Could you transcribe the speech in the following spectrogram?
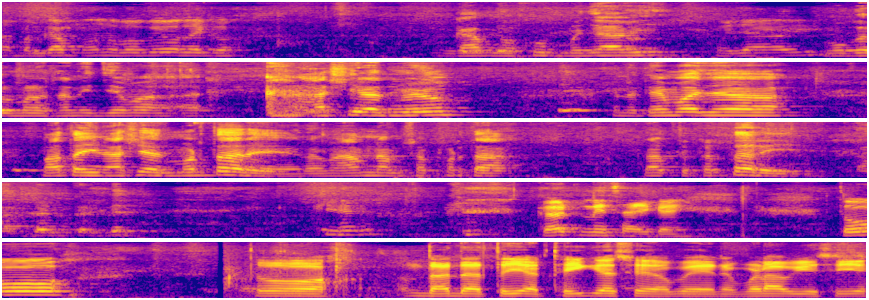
આપણા ગામનો અનુભવ કેવો લાગ્યો? ગામમાં ખૂબ મજા આવી. મજા આવી? મોગલમાના સાનિધ્યમાં આશીર્વાદ મેળવ્યો અને તેમજ માતાજીના આશીર્વાદ મળતા રહે અને અમે આમ નામ સફળતા પ્રાપ્ત કરતા રહીએ. કટ નહીં થાય કાંઈ. તો તો દાદા તૈયાર થઈ ગયા છે. હવે એને વળાવીએ છીએ.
